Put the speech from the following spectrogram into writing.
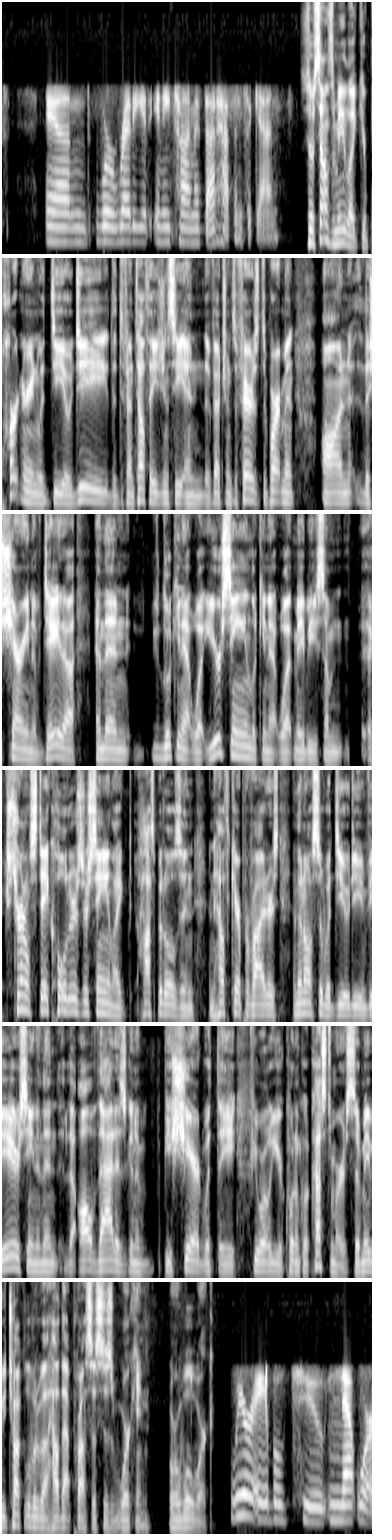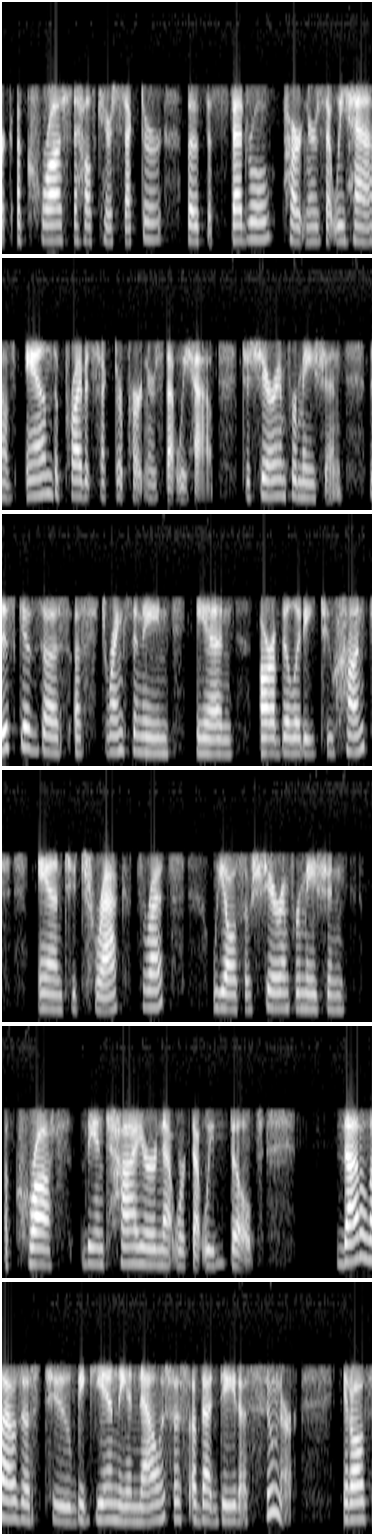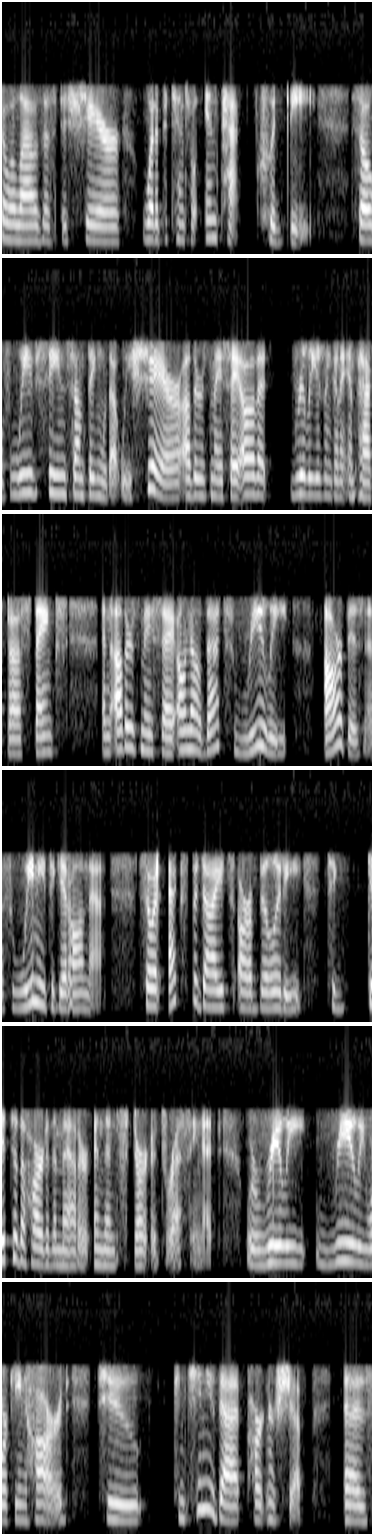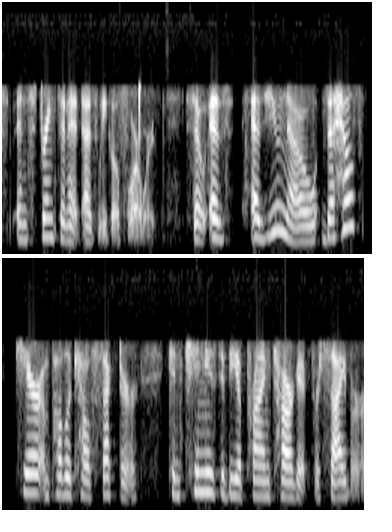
and we're ready at any time if that happens again. So it sounds to me like you're partnering with DoD, the Defense Health Agency, and the Veterans Affairs Department on the sharing of data, and then looking at what you're seeing, looking at what maybe some external stakeholders are seeing, like hospitals and, and healthcare providers, and then also what DoD and VA are seeing, and then the, all of that is going to be shared with the, your quote unquote customers. So maybe talk a little bit about how that process is working or will work. We are able to network across the healthcare sector both the federal partners that we have and the private sector partners that we have to share information. This gives us a strengthening in our ability to hunt and to track threats. We also share information across the entire network that we've built. That allows us to begin the analysis of that data sooner. It also allows us to share what a potential impact could be. So if we've seen something that we share, others may say, oh, that really isn't going to impact us, thanks. And others may say, oh, no, that's really our business. We need to get on that. So it expedites our ability to get to the heart of the matter and then start addressing it. We're really, really working hard to continue that partnership as and strengthen it as we go forward. So as as you know, the health care and public health sector continues to be a prime target for cyber.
